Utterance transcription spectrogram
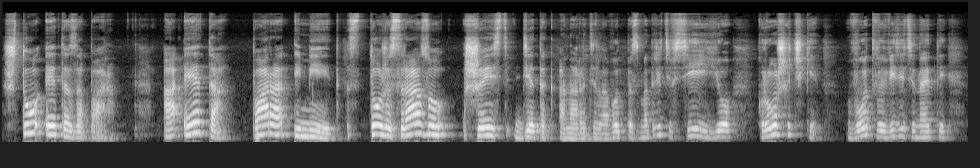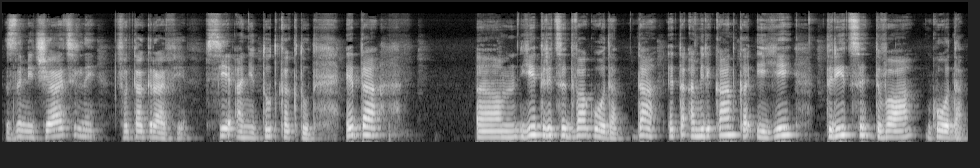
Что это за пара? А эта пара имеет тоже сразу шесть деток она родила. Вот посмотрите, все ее крошечки Вот вы видите на этой замечательной фотографии. Все они тут как тут. Это э, ей 32 года. Да, это американка, и ей 32 года.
